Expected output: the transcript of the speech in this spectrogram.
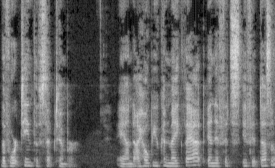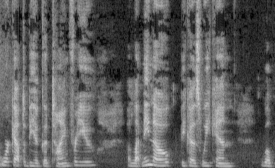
the 14th of September. And I hope you can make that. And if it's, if it doesn't work out to be a good time for you, uh, let me know because we can, we'll,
